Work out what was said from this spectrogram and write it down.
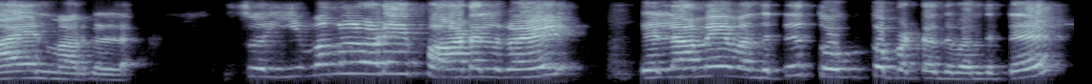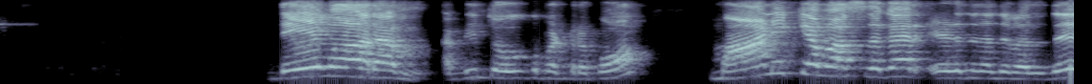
நாயன்மார்கள்ல. சோ இவங்களுடைய பாடல்கள் எல்லாமே வந்துட்டு தொகுக்கப்பட்டது வந்துட்டு தேவாரம் அப்படின்னு தொகுக்கப்பட்டிருக்கும். மாணிக்க வாசகர் எழுதுனது வந்து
